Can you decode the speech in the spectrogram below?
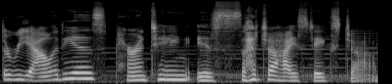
The reality is, parenting is such a high stakes job.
